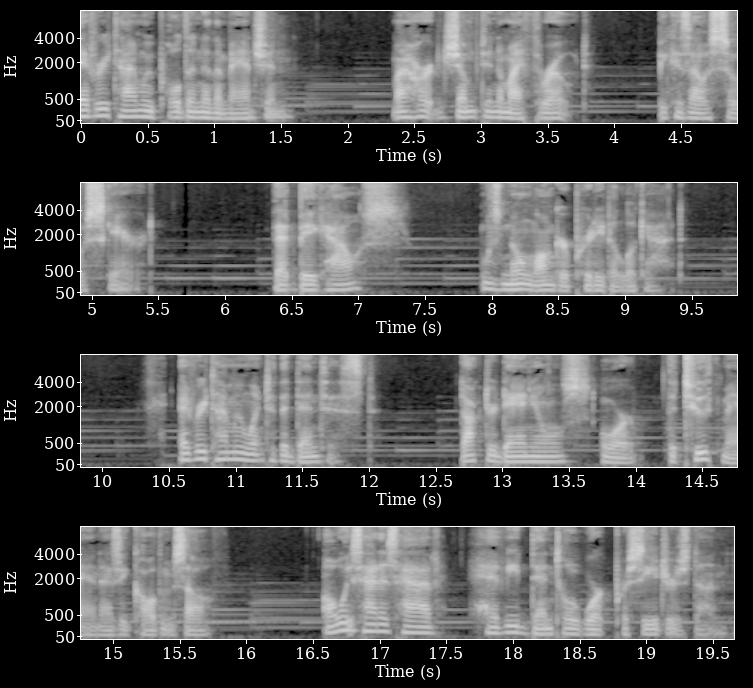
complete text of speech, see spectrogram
Every time we pulled into the mansion, my heart jumped into my throat because I was so scared. That big house was no longer pretty to look at. Every time we went to the dentist, Dr. Daniels, or the tooth man as he called himself, always had us have heavy dental work procedures done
